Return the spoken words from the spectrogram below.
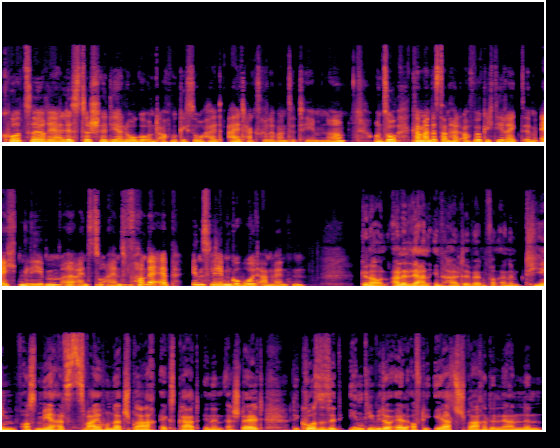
kurze, realistische Dialoge und auch wirklich so halt alltagsrelevante Themen. Ne? Und so kann man das dann halt auch wirklich direkt im echten Leben äh, eins zu eins von der App ins Leben geholt anwenden. Genau, und alle Lerninhalte werden von einem Team aus mehr als 200 SprachexpertInnen erstellt. Die Kurse sind individuell auf die Erstsprache der Lernenden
